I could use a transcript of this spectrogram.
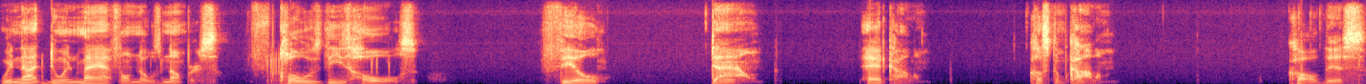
We're not doing math on those numbers close these holes. Fill down. Add column. Custom column. Call this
